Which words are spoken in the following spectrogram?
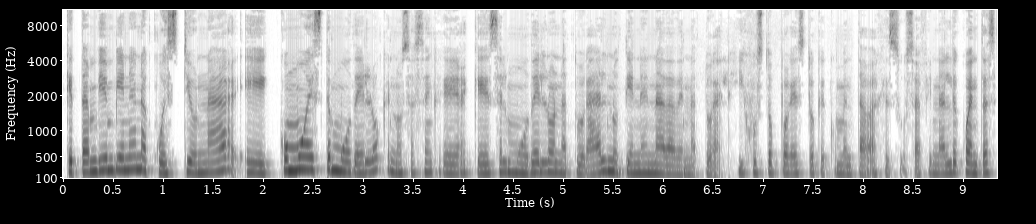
que también vienen a cuestionar eh, cómo este modelo que nos hacen creer que es el modelo natural no tiene nada de natural. Y justo por esto que comentaba Jesús, a final de cuentas,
